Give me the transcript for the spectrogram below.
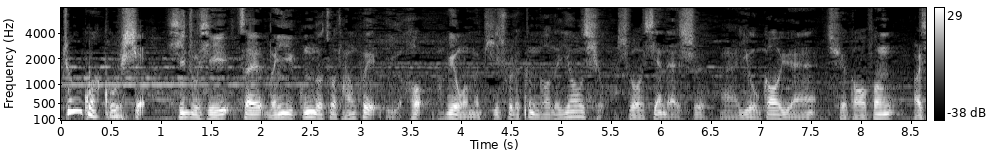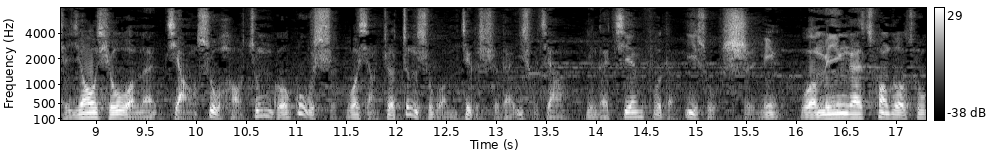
中国故事。习主席在文艺工作座谈会以后，为我们提出了更高的要求，说现在是呃有高原缺高峰，而且要求我们讲述好中国故事。我想，这正是我们这个时代艺术家应该肩负的艺术使命。我们应该创作出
